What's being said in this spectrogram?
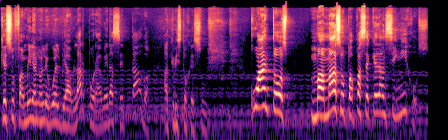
que su familia no le vuelve a hablar por haber aceptado a, Cristo Jesús. ¿Cuántos mamás o papás se quedan sin hijos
